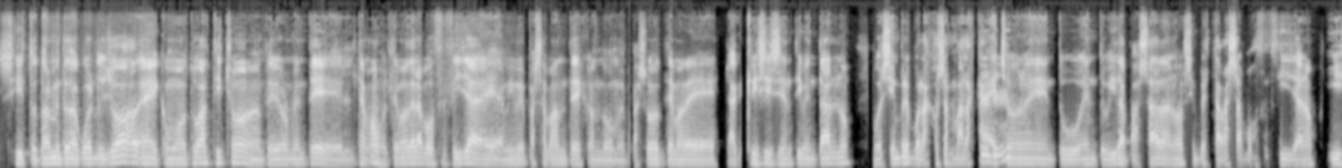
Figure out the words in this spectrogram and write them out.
Sí, totalmente de acuerdo. Yo, eh, como tú has dicho anteriormente, el tema, el tema de la vocecilla, eh, a mí me pasaba antes cuando me pasó el tema de la crisis sentimental, ¿no? Pues siempre por las cosas malas que has hecho en tu, en tu vida pasada, ¿no? Siempre estaba esa vocecilla, ¿no? Y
